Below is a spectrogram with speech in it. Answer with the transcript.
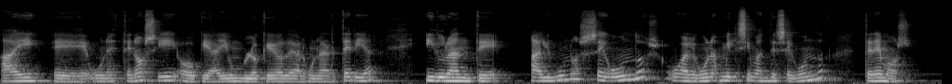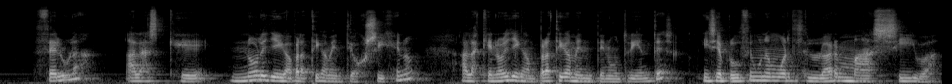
hay eh, una estenosis o que hay un bloqueo de alguna arteria y durante algunos segundos o algunas milésimas de segundo tenemos células a las que no le llega prácticamente oxígeno, a las que no le llegan prácticamente nutrientes y se produce una muerte celular masiva.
